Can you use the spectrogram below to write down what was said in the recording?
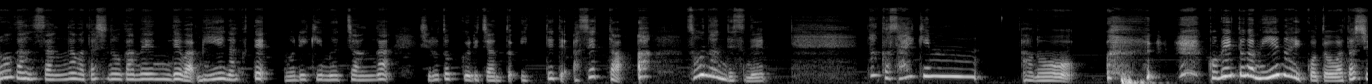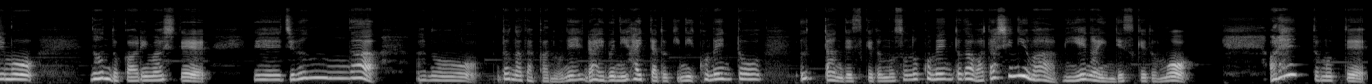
ローガンさんが私の画面では見えなくて、森キムちゃんが白とっくりちゃんと言ってて焦った。あ、そうなんですね。なんか最近、あの、コメントが見えないこと私も何度かありまして、で、自分が、あの、どなたかのね、ライブに入った時にコメントを打ったんですけども、そのコメントが私には見えないんですけども、あれ？と思って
